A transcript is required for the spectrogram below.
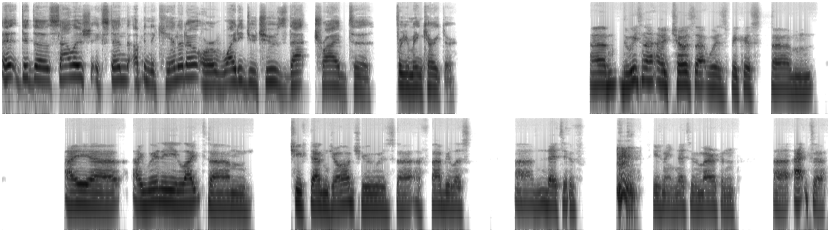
Uh, did the Salish extend up into Canada, or why did you choose that tribe to for your main character? Um, the reason I chose that was because um, I uh, I really liked um, Chief Dan George, who was uh, a fabulous uh, native, excuse me, Native American uh, actor.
